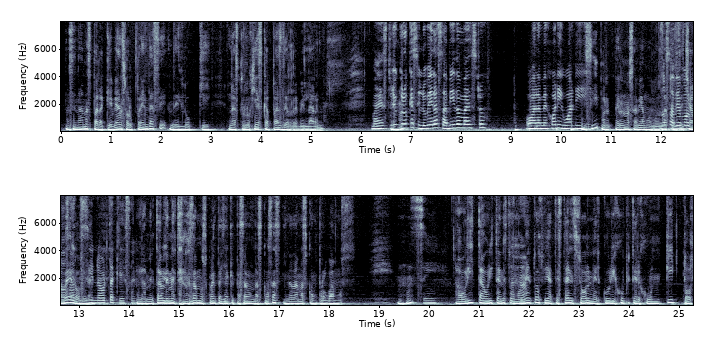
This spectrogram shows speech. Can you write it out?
entonces nada más para que vean sorpréndase de lo que la astrología es capaz de revelarnos Maestro, yo creo que si lo hubiera sabido, maestro, o a lo mejor igual y, y sí pero, pero no sabíamos los no datos sabíamos de los Chabelo datos, mira. sino ahorita que es. lamentablemente nos damos cuenta ya que pasaron las cosas y nada más comprobamos. Sí. Ahorita, ahorita en estos Ajá. momentos, fíjate, está el Sol, Mercurio y Júpiter juntitos,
